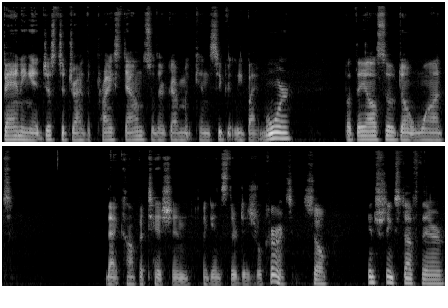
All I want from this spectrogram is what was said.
banning it just to drive the price down so their government can secretly buy more but they also don't want that competition against their digital currency. So interesting stuff there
